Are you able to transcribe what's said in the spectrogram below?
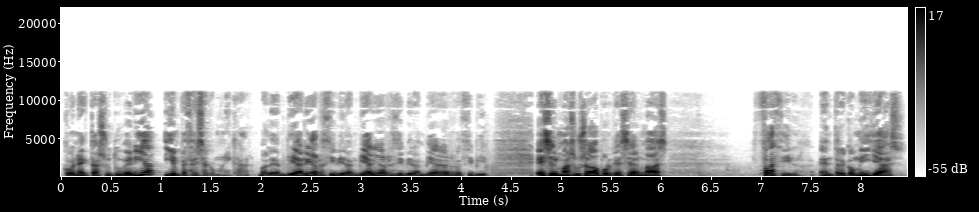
conecta su tubería y empezáis a comunicar, ¿vale? Enviar y a recibir, enviar y a recibir, enviar y a recibir. Es el más usado porque es el más fácil, entre comillas,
